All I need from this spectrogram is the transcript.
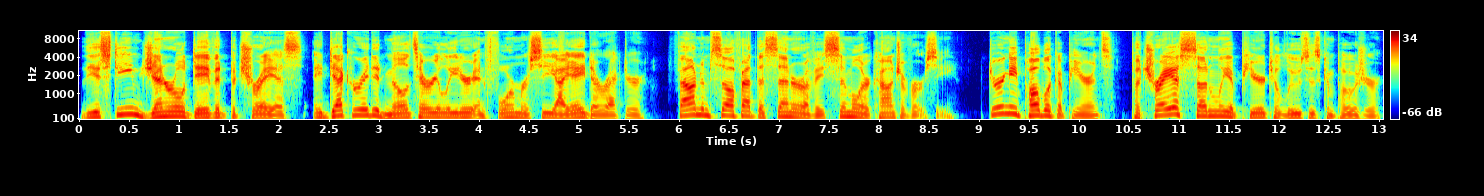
the esteemed General David Petraeus, a decorated military leader and former CIA director, found himself at the center of a similar controversy. During a public appearance, Petraeus suddenly appeared to lose his composure,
